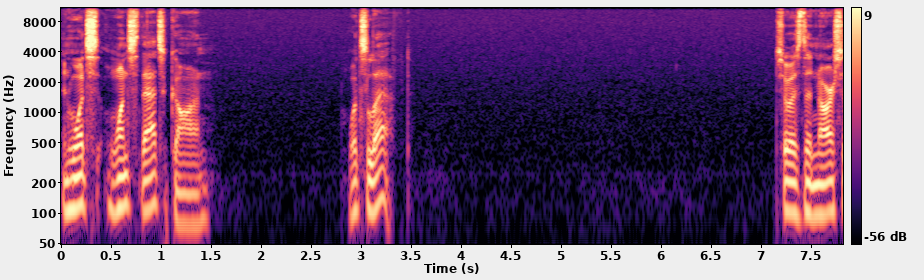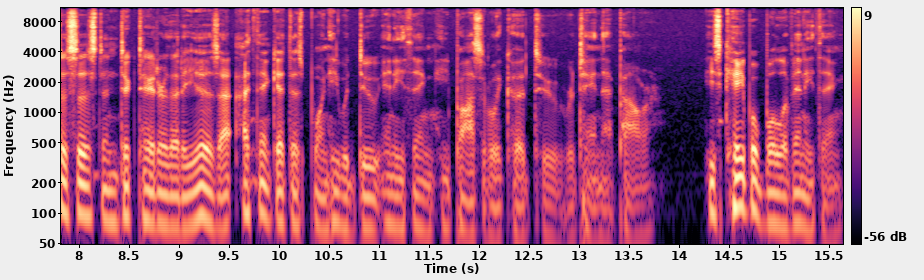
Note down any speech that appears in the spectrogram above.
And once, once that's gone, what's left? So, as the narcissist and dictator that he is, I, I, think at this point he would do anything he possibly could to retain that power. He's capable of anything.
